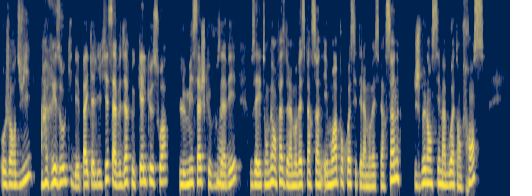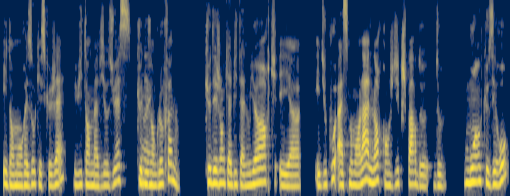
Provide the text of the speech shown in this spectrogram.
Aujourd'hui, un réseau qui n'est pas qualifié, ça veut dire que quel que soit le message que vous avez, vous allez tomber en face de la mauvaise personne. Et moi, pourquoi c'était la mauvaise personne? Je veux lancer ma boîte en France. Et dans mon réseau, qu'est-ce que j'ai? Huit ans de ma vie aux US, que des anglophones, que des gens qui habitent à New York. Et, euh, et du coup, à ce moment-là, alors quand je dis que je pars de, de moins que zéro,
